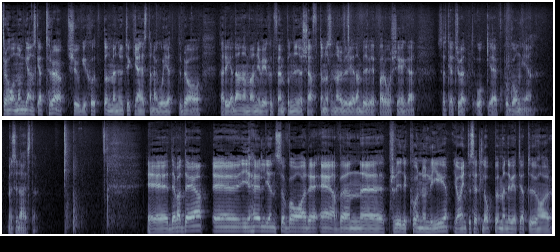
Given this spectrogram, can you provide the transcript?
för honom ganska trögt 2017, men nu tycker jag hästarna går jättebra. Och redan, han vann ju V75 på nyårsafton och sen har det redan blivit ett par årssegrar. Så att jag tror att Åke är på gång igen med sina hästar. Eh, det var det. Eh, I helgen så var det även eh, Prix de Cornelier. Jag har inte sett loppet, men det vet jag att du har.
